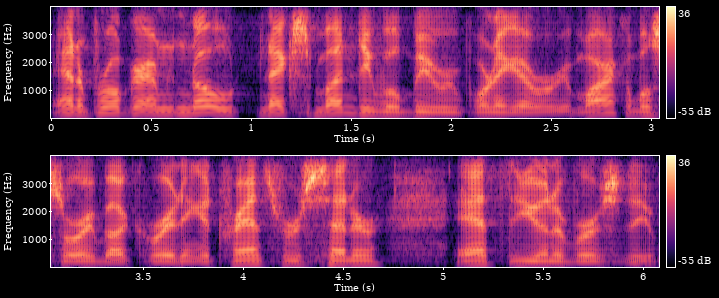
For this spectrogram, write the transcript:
And a program note next Monday, we'll be reporting a remarkable story about creating a transfer center at the University of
